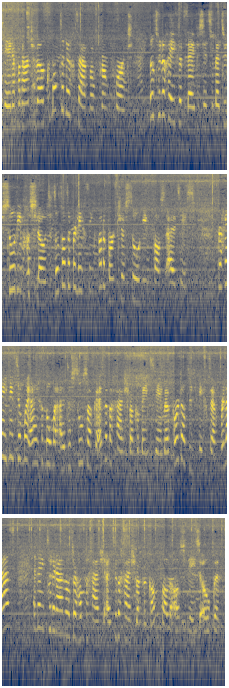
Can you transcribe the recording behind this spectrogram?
Dames en heren, van harte welkom op de luchthaven van Frankfurt. Wilt u nog even blijven zitten met uw stoelriem gesloten totdat de verlichting van het bordje stoelriem vast uit is. Vergeet niet uw mooie eigendommen uit de stoelzakken en de bagagebakken mee te nemen voordat u het vliegtuig verlaat. En denk u eraan dat er handbagage uit de bagagebakken kan vallen als u deze opent.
